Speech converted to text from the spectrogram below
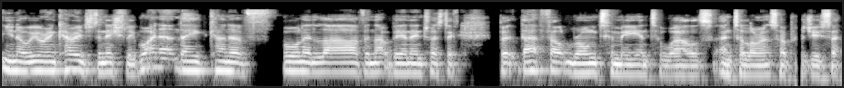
you know, we were encouraged initially. Why don't they kind of fall in love, and that would be an interesting. But that felt wrong to me and to Wells and to Lawrence, our producer.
